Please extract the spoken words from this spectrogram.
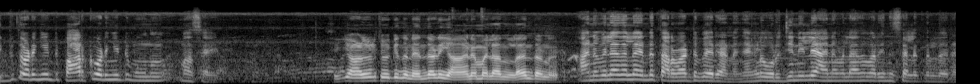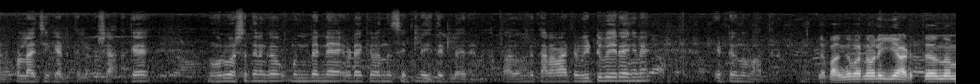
ഇത് തുടങ്ങിയിട്ട് പാർക്ക് തുടങ്ങിയിട്ട് മൂന്ന് മാസമായി. ശരിക്കും ആളുകൾ ചോദിക്കുന്നുണ്ട് എന്താണ് ഈ ആനമല എന്നുള്ളത്? എന്താണ്? ആനമല എന്നുള്ള എന്റെ തറവാട്ട് പേരാണ്. ഞങ്ങൾ ഒറിജിനലി ആനമല എന്ന് പറയുന്ന സ്ഥലത്തുള്ളവരാണ് പൊള്ളാച്ചിക്ക് അടുത്തുള്ള പക്ഷെ അതൊക്കെ നൂറ് വർഷത്തിനൊക്കെ മുൻപ് തന്നെ ഇവിടെയൊക്കെ വന്ന് സെറ്റിൽ ചെയ്തിട്ടുള്ളവരാണ്. അപ്പോൾ അതുകൊണ്ട് തറവാട്ട് വീട്ടുപേര് അങ്ങനെ കിട്ടുമെന്ന് മാത്രം. അപ്പൊ അങ്ങ് പറഞ്ഞ പോലെ ഈ അടുത്തൊന്നും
